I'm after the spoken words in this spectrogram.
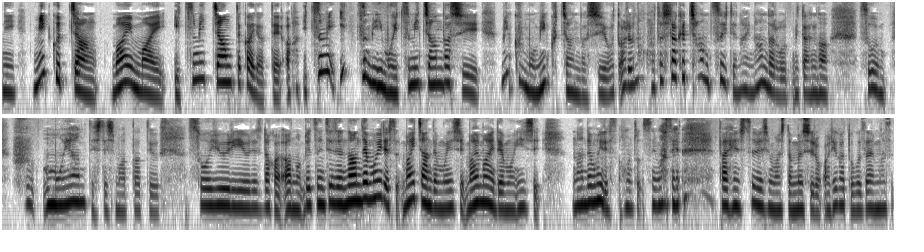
に「みくちゃんまいまいいつみちゃん」って書いてあってあいつみいつみもいつみちゃんだしみくもみくちゃんだしあれなんか私だけちゃんついてないなんだろうみたいなすごいふもやんってしてしまったっていうそういう理由です。だからあの別に全然何でもいいです。まいちゃんでもいいしまいまいでもいいし何でもいいです。本当すいません。大変失礼しました。むしろありがとうございます。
